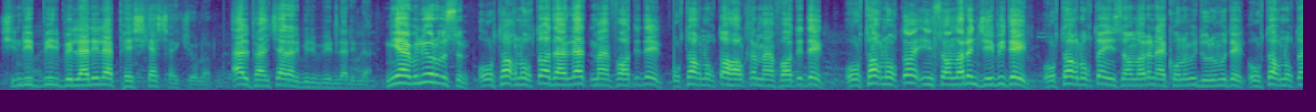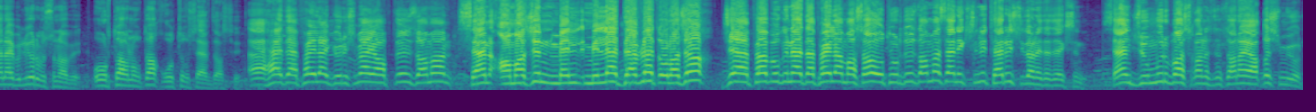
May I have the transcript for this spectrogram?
Şimdi birbirleriyle peşkeş çekiyorlar. El pençeler birbirleriyle. Niye biliyor musun? Ortak nokta devlet menfaati değil. Ortak nokta halkın menfaati değil. Ortak nokta insanların cebi değil. Ortak nokta insanların ekonomi durumu değil. Ortak nokta ne biliyor musun abi? Ortak nokta koltuk sevdası. E, HDP ile görüşme yaptığın zaman sen amacın mil- millet devlet olacak. CHP bugün HDP ile masaya oturduğu zaman sen ikisini terörist ilan edeceksin. Sen cumhurbaşkanısın sana yakışmıyor.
